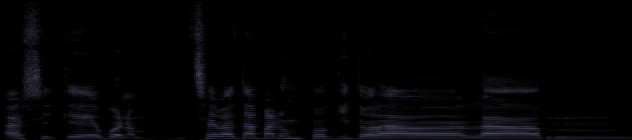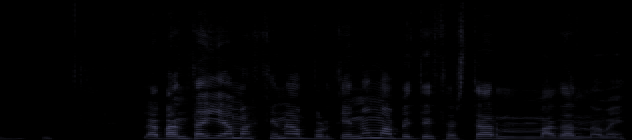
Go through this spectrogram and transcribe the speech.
así que bueno, se va a tapar un poquito la... Mm, la pantalla más que nada porque no me apetece estar matándome.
